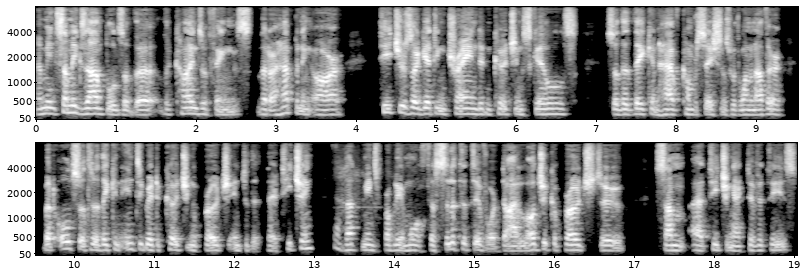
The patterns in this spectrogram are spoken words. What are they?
I mean, some examples of the, the kinds of things that are happening are teachers are getting trained in coaching skills so that they can have conversations with one another, but also so they can integrate a coaching approach into the, their teaching. Uh-huh. That means probably a more facilitative or dialogic approach to some uh, teaching activities.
